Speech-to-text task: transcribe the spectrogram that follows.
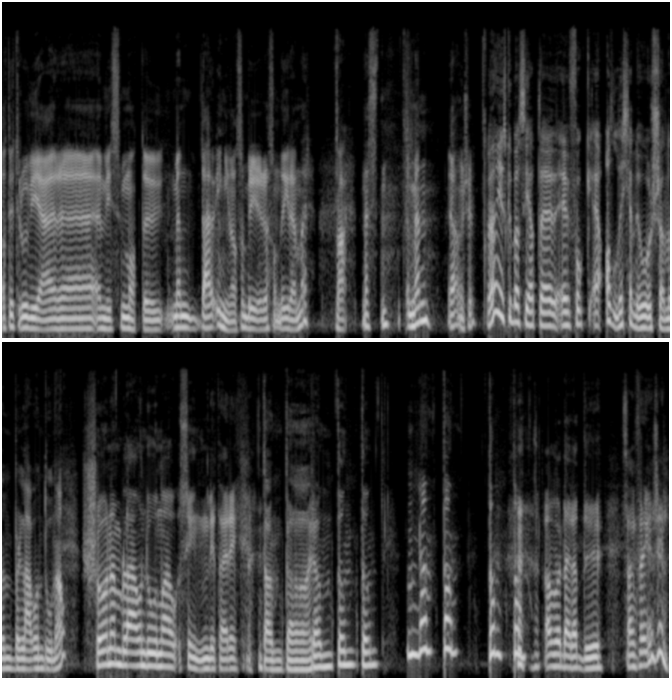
At de tror vi er eh, en viss måte Men det er jo ingen av oss som bryr oss om de greiene der. Nei. Nesten. Men ja, unnskyld. Ja, jeg skulle bare si at eh, folk, eh, alle kjenner jo Schönen Blauen Donau. Schönen blauen Donau. Syng den litt, Erik. Dun, dun, dun, dun, dun, dun, dun, dum. Det var der at du sang for en gangs skyld.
